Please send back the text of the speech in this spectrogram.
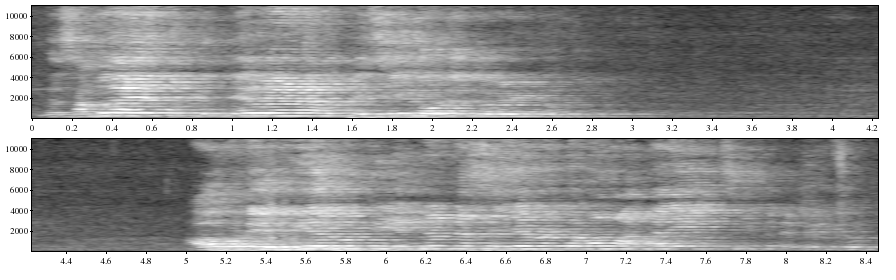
இந்த சமுதாயத்துக்கு தேவையானவற்றை செய்து கொடுக்க வேண்டும் அவருடைய என்னென்ன செய்ய வேண்டுமோ அத்தனையும் செய்திட வேண்டும்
